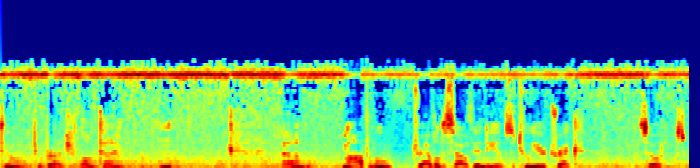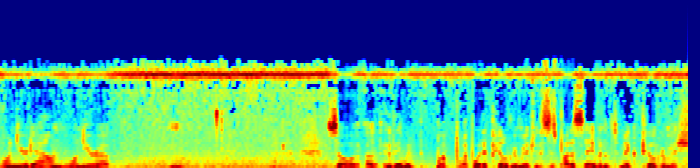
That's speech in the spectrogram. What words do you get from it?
to to Braj? Long time. Hmm? Um, Mahaprabhu traveled to South India. It was a two-year trek so it was one year down one year up. Hmm. So uh, they would, what, a pilgrimage, this is Padasevana, to make a pilgrimage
